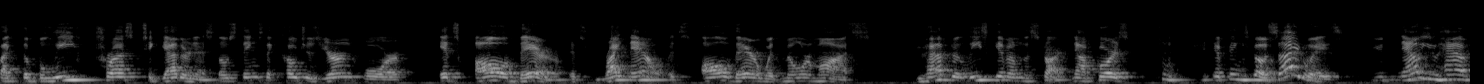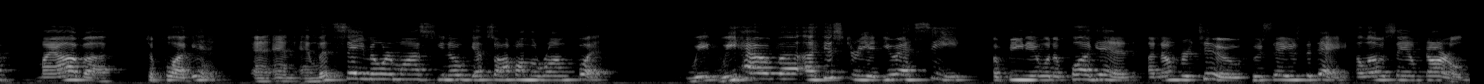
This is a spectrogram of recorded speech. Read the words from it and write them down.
Like the belief, trust, togetherness, those things that coaches yearn for, it's all there. It's right now. It's all there with Miller Moss. You have to at least give him the start. Now, of course, if things go sideways, you now you have Maiava to plug in and and and let's say Miller Moss, you know, gets off on the wrong foot. We we have a, a history at USC of being able to plug in a number two who saves the day. Hello, Sam Darnold,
